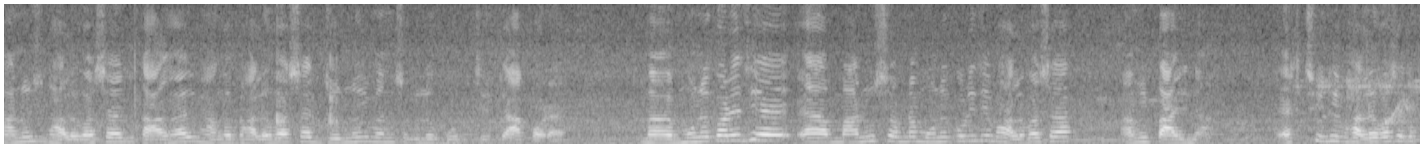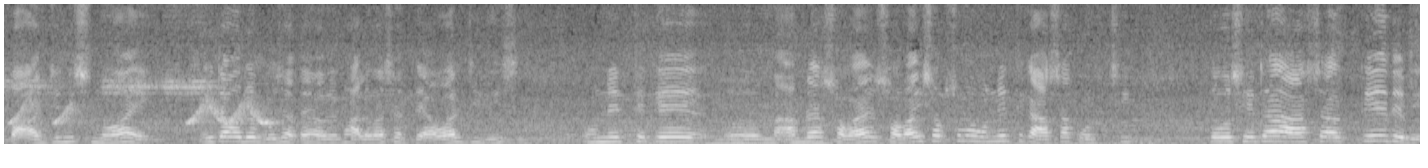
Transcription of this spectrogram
মানুষ ভালোবাসার কাঙাল ভাঙা ভালোবাসার জন্যই মানুষ ওগুলো করছে, যা করার। মনে করে যে মানুষ আমরা মনে করি যে, ভালোবাসা আমি পাই না। অ্যাকচুয়ালি ভালোবাসাটা পাওয়ার জিনিস নয়। এটা ওদের বোঝাতে হবে। ভালোবাসা দেওয়ার জিনিস। অন্যের থেকে আমরা সবাই সবাই সবসময় অন্যের থেকে আশা করছি। তো সেটা আশা কে দেবে।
